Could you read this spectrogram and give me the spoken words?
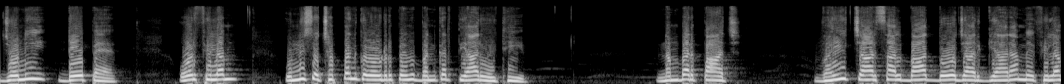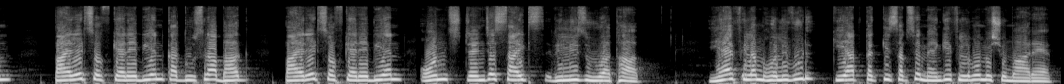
जोनी डेप है। और फ़िल्म 1956 करोड़ रुपए में बनकर तैयार हुई थी। नंबर पाँच, वही चार साल बाद 2011 में फ़िल्म पायरेट्स ऑफ़ कैरेबियन का दूसरा भाग Pirates of Caribbean on stranger sites release हुआ था। यह फ़िल्म हॉलीवुड की अब तक की सबसे महँगी फ़िल्मों में शुमार है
